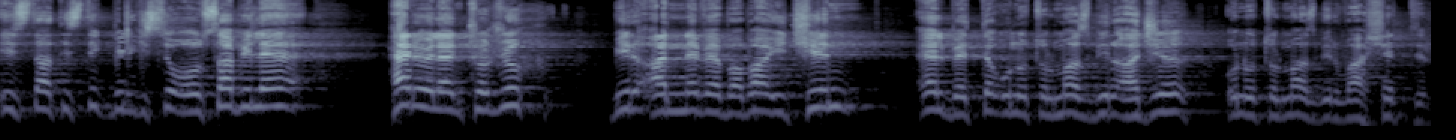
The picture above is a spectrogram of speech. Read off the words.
istatistik bilgisi olsa bile her ölen çocuk bir anne ve baba için elbette unutulmaz bir acı, unutulmaz bir vahşettir.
